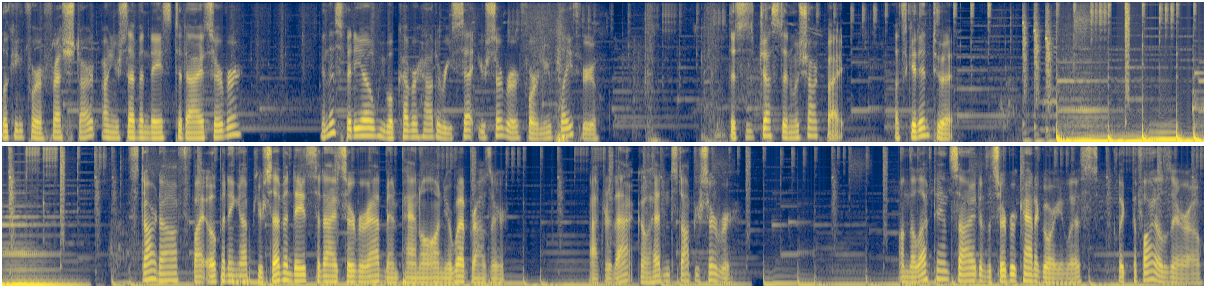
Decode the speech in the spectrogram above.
Looking for a fresh start on your 7 Days to Die server? In this video, we will cover how to reset your server for a new playthrough. This is Justin with Shockbyte. Let's get into it. Start off by opening up your 7 Days to Die server admin panel on your web browser. After that, go ahead and stop your server. On the left hand side of the server category list, click the Files arrow.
